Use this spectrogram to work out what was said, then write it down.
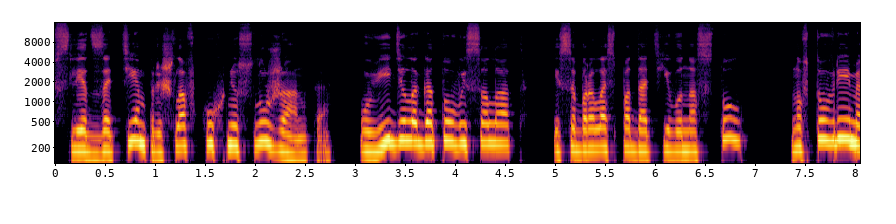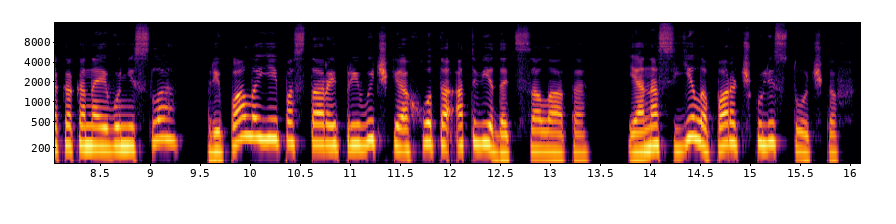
Вслед за тем пришла в кухню служанка, увидела готовый салат и собралась подать его на стол, но в то время, как она его несла, Припала ей по старой привычке охота отведать салата, и она съела парочку листочков.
